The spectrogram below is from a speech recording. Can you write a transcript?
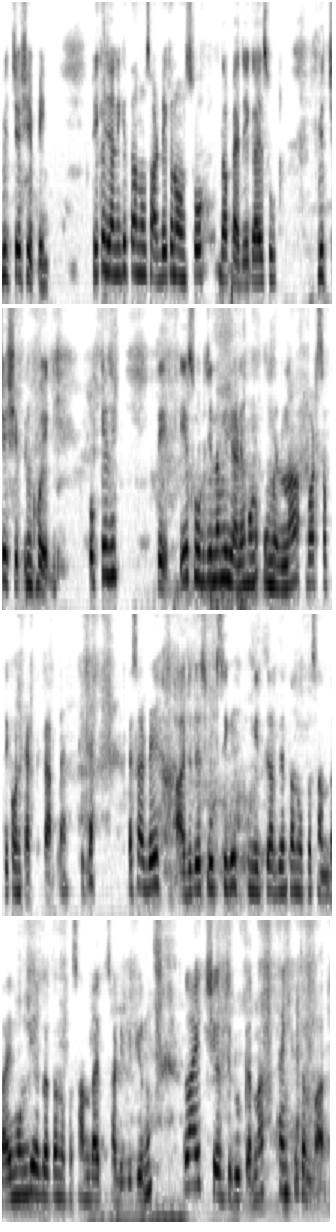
ਵਿੱਚ ਸ਼ਿਪਿੰਗ ਠੀਕ ਹੈ? ਯਾਨੀ ਕਿ ਤੁਹਾਨੂੰ 950 ਦਾ ਪੈ ਜਾਏਗਾ ਇਹ ਸੂਟ, ਵਿੱਚ ਸ਼ਿਪਿੰਗ ਹੋਏਗੀ ਓਕੇ ਜੀ? ਤੇ ਇਹ ਸੂਟ ਜਿੰਨਾ ਵੀ ਲੈਣੇ ਹੋਣ, ਉਹ ਮੇਰੇ ਨਾਲ WhatsApp ਤੇ ਕੰਟੈਕਟ ਕਰ ਲੈਣ, ਠੀਕ ਹੈ? ਇਹ ਸਾਡੇ ਅੱਜ ਦੇ ਸੂਟ ਸੀਗੇ, ਉਮੀਦ ਕਰਦੇ ਹਾਂ ਤੁਹਾਨੂੰ ਪਸੰਦ ਆਏ ਹੋਣਗੇ, ਅਗਰ ਤੁਹਾਨੂੰ ਪਸੰਦ ਆਏ ਤਾਂ ਸਾਡੀ ਵੀਡੀਓ ਨੂੰ ਲਾਈਕ ਸ਼ੇਅਰ ਜ਼ਰੂਰ ਕਰਨਾ ਥੈਂਕ ਯੂ ਧੰਨਵਾਦ।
